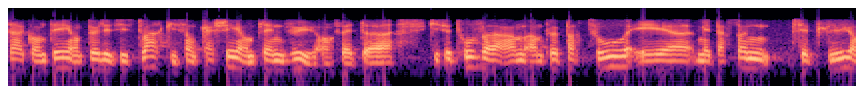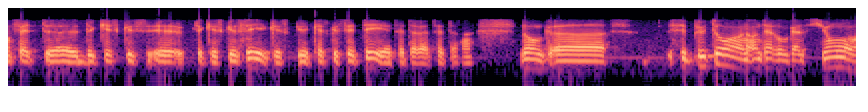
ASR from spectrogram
raconter un peu les histoires qui sont cachées en pleine vue en fait, euh, qui se trouvent un, peu partout et euh, mais personne ne sait plus en fait euh, de qu'est-ce que c'est, qu'est-ce que c'est, qu'est-ce que c'était, etc., etc. Donc c'est plutôt une interrogation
